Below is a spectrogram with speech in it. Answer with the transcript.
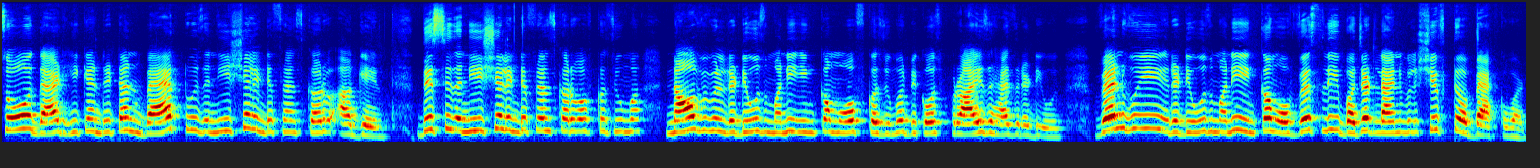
so that he can return back to his initial indifference curve again. This is initial indifference curve of consumer. Now we will reduce money income of consumer because price has reduced. When we reduce money income, obviously budget line will shift backward.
